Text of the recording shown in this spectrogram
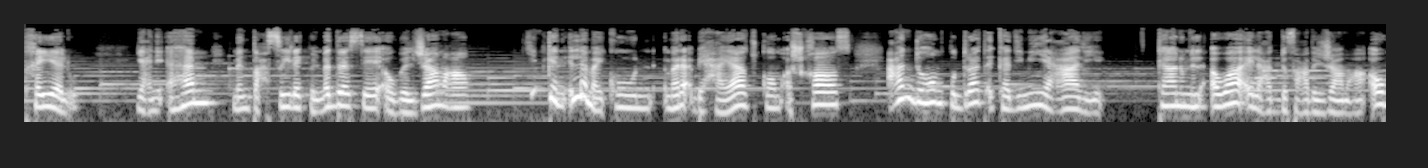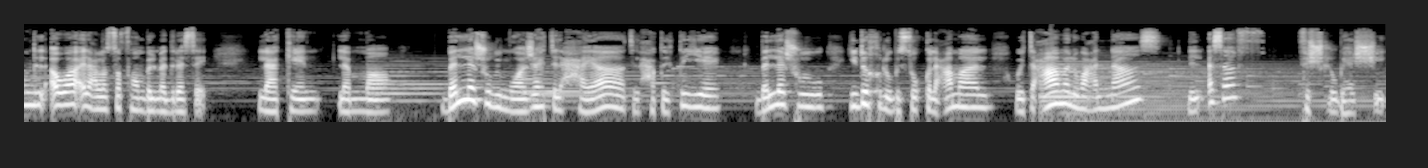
تخيلوا. يعني أهم من تحصيلك بالمدرسة أو بالجامعة. يمكن إلا ما يكون مرق بحياتكم أشخاص عندهم قدرات أكاديمية عالية كانوا من الأوائل على الدفعة بالجامعة أو من الأوائل على صفهم بالمدرسة. لكن لما بلشوا بمواجهة الحياة الحقيقية بلشوا يدخلوا بسوق العمل ويتعاملوا مع الناس للأسف فشلوا بهالشي.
